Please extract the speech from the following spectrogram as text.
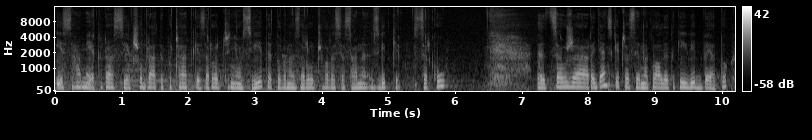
І саме якраз, якщо брати початки зародження освіти, то вона зароджувалася саме звідки? З церков. Е, Це вже радянські часи наклали такий відбиток,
